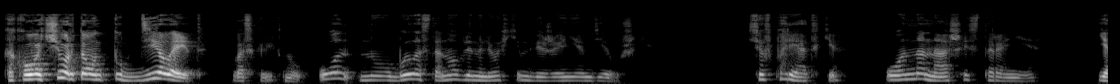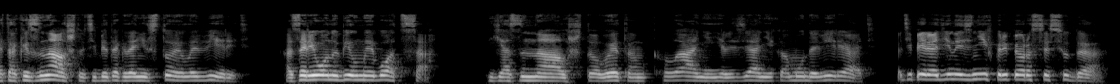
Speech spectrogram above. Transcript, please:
«Какого черта он тут делает?» — воскликнул он, но был остановлен легким движением девушки. «Все в порядке. Он на нашей стороне». «Я так и знал, что тебе тогда не стоило верить. Азарион убил моего отца. Я знал, что в этом клане нельзя никому доверять, а теперь один из них приперся сюда.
